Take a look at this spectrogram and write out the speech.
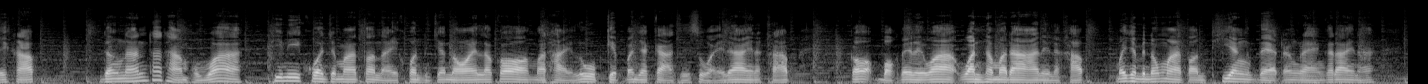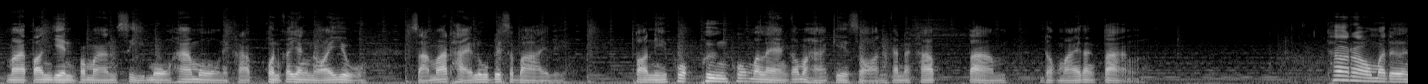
ด้วยครับ ดังนั้นถ้าถามผมว่าที่นี่ควรจะมาตอนไหนคนถึงจะน้อย แล้วก็มาถ่ายรูปเก็บบรรยากาศสวยๆได้นะครับ ก็บอกได้เลยว่าวันธรรมดาเนี่ยแหละครับ ไม่จำเป็นต้องมาตอนเที่ยงแดดแรงๆก็ได้นะ มาตอนเย็นประมาณ4โมง5โมงนะครับคนก็ยังน้อยอยู่ สามารถถ่ายรูปได้สบายเลย ตอนนี้พวกพึ่งพวกแมลงก็มาหาเกสรกันนะครับ ตามดอกไม้ต่างๆ ถ้าเรามาเดิน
